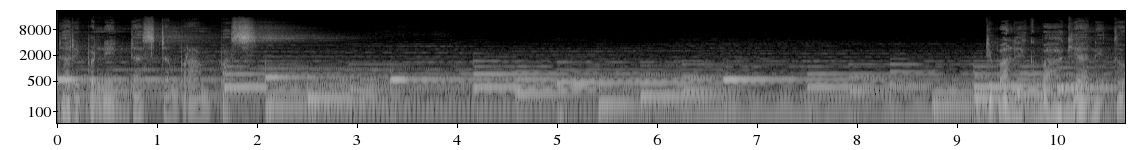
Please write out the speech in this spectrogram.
dari penindas dan perampas. Di balik kebahagiaan itu,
